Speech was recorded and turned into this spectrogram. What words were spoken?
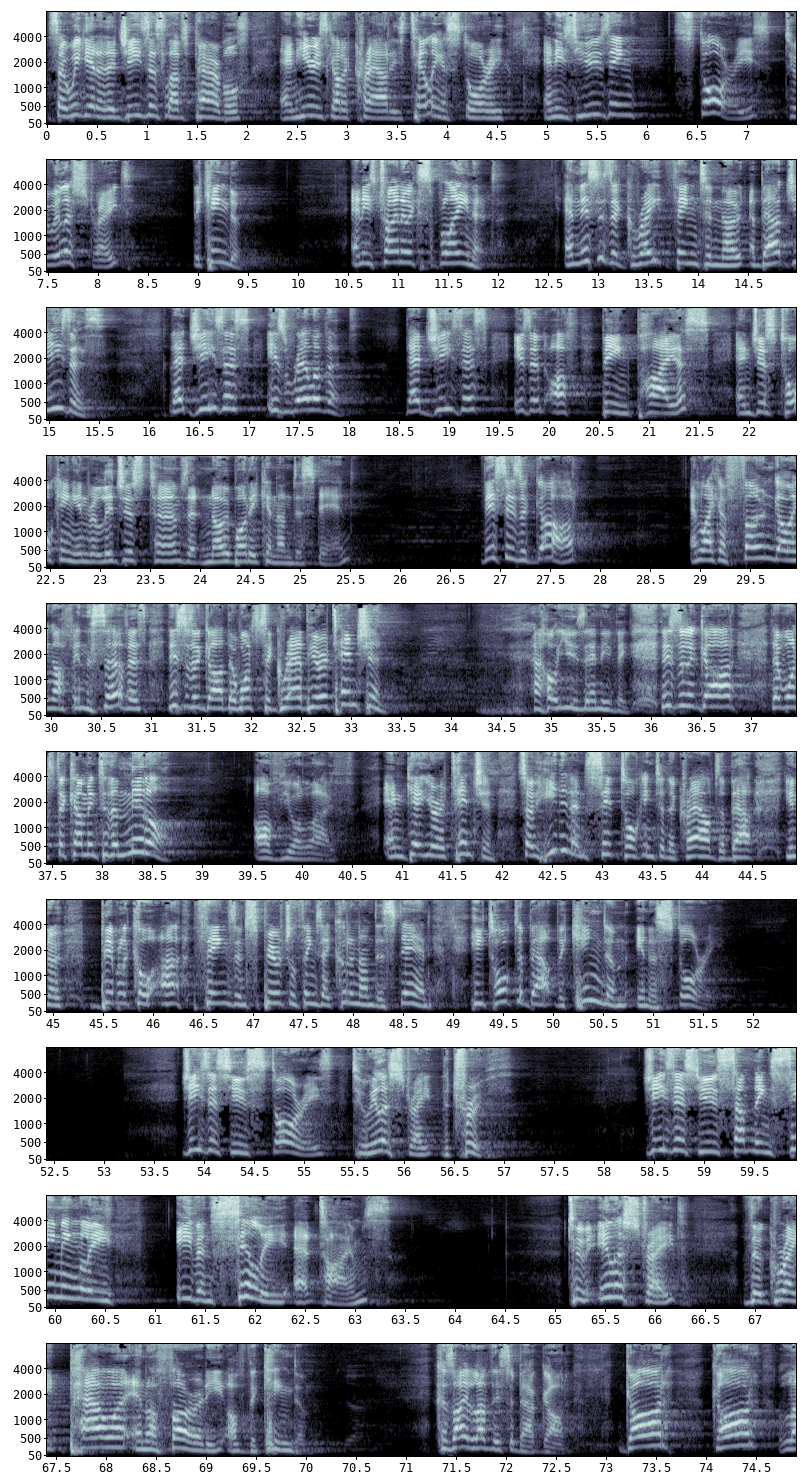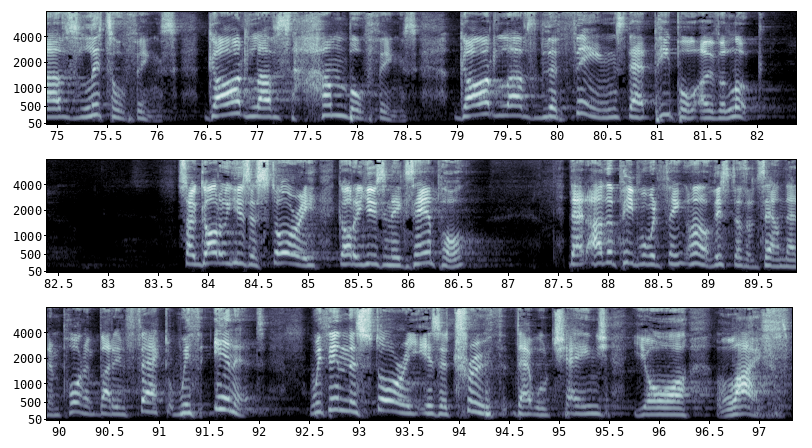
So we get it that Jesus loves parables, and here he's got a crowd, he's telling a story, and he's using stories to illustrate the kingdom. And he's trying to explain it. And this is a great thing to note about Jesus that Jesus is relevant, that Jesus isn't off being pious and just talking in religious terms that nobody can understand. This is a God and like a phone going off in the service, this is a God that wants to grab your attention. I'll use anything. This is a God that wants to come into the middle of your life and get your attention. So he didn't sit talking to the crowds about, you know, biblical uh, things and spiritual things they couldn't understand. He talked about the kingdom in a story. Jesus used stories to illustrate the truth. Jesus used something seemingly even silly at times to illustrate the great power and authority of the kingdom. Because I love this about God. God, God loves little things. God loves humble things. God loves the things that people overlook. So God will use a story, God will use an example that other people would think, oh, this doesn't sound that important. But in fact, within it, within the story is a truth that will change your life.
